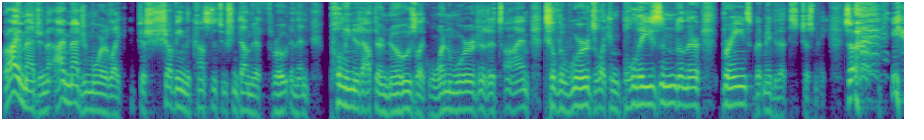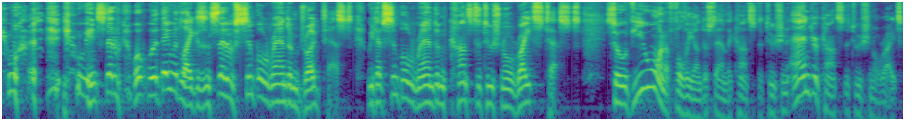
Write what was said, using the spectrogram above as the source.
What I imagine, I imagine more like just shoving the Constitution down their throat and then pulling it out their nose like one word at a time till the words are like emblazoned on their brains. But maybe that's just me. So you, you, instead of what, what they would like is instead of simple random drug tests, we'd have simple random constitutional rights tests. So if you want to fully understand the Constitution and your constitutional rights,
